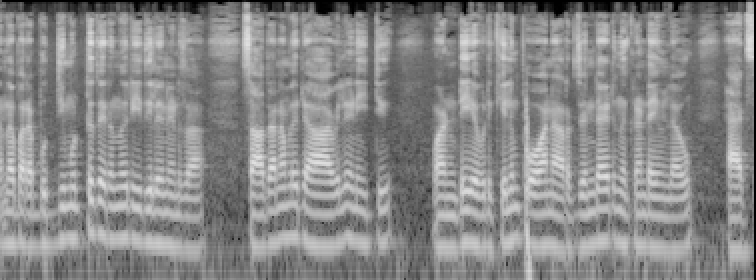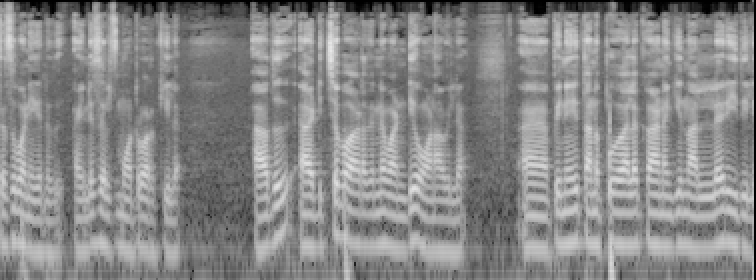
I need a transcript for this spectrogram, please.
എന്താ പറയുക ബുദ്ധിമുട്ട് തരുന്ന രീതിയിൽ തന്നെയാണ്. സാ സാധാരണ നമ്മൾ രാവിലെ എണീറ്റ് വണ്ടി എവിടേക്കെങ്കിലും പോകാൻ അർജന്റായിട്ട് നിൽക്കുന്ന ടൈമിലാവും ആക്സസ് പണി തരുന്നത് അതിന്റെ സെൽഫ് മോട്ടർ വർക്കില്ല അത് അടിച്ച പാടെ തന്നെ വണ്ടി ഓണാവില്ല പിന്നെ ഈ തണുപ്പ് കാലമൊക്കെ ആണെങ്കിൽ നല്ല രീതിയിൽ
